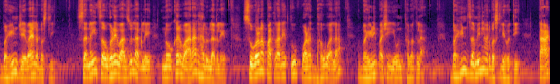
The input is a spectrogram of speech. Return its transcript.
बहीण जेवायला बसली. सनई चौघडे वाजू लागले. नोकर वारा घालू लागले. सुवर्णपात्राने तूप वाढत भाऊ आला. बहिणीपाशी येऊन थबकला. बहीण जमिनीवर बसली होती. ताट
